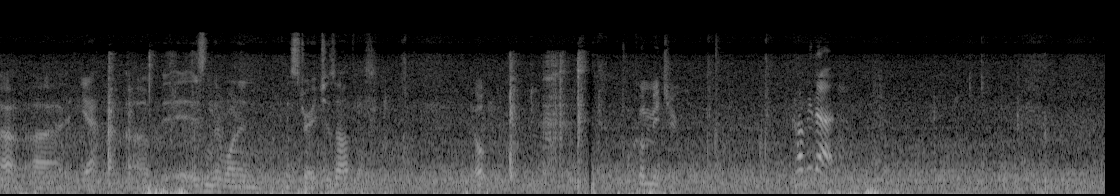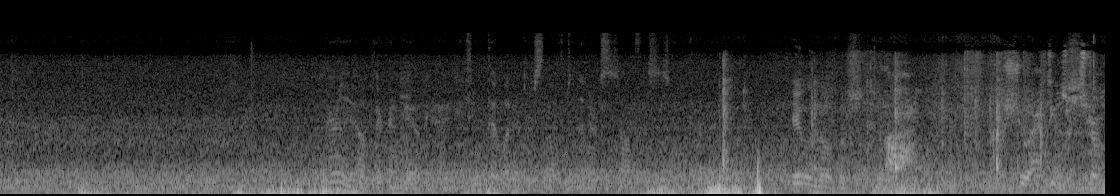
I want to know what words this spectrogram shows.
Oh, uh, yeah. Um, i- isn't there one in Mr. H's office? Nope. We'll come meet you. Copy that. I really hope they're gonna be okay. Do you think that whatever's left in the nurse's office is gonna cut it? Kaitlyn knows what she's doing. Oh, shoot, I have to use the restroom.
